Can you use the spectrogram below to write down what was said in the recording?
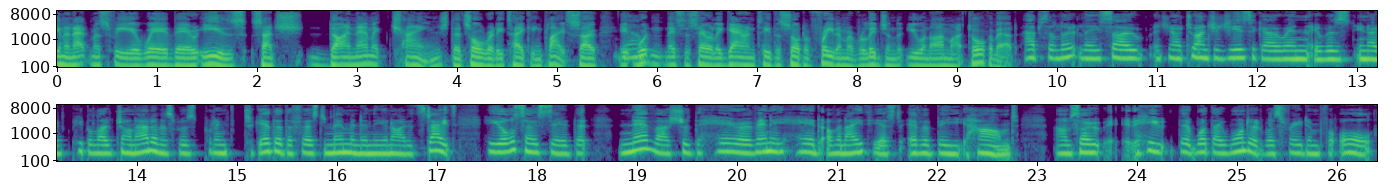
in an atmosphere where there is such dynamic change that's already taking place. So it yeah. wouldn't necessarily guarantee the sort of freedom of religion that you and I might talk about. Absolutely. So, you know, 200 years ago when it was, you know, people like John Adams was putting together the First Amendment in the United States, he also said that never should the hair of any head of an atheist ever be harmed. Um, so he, that what they wanted was freedom for all.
